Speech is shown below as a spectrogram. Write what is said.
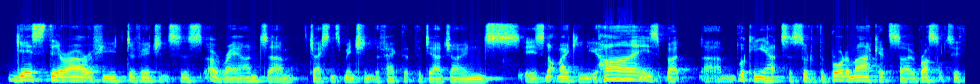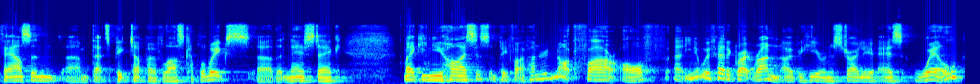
Yes, there are a few divergences around. Um, Jason's mentioned the fact that the Dow Jones is not making new highs, but um, looking out to sort of the broader market, so Russell 2000, um, that's picked up over the last couple of weeks. Uh, the Nasdaq making new highs, S&P 500 not far off. Uh, you know, we've had a great run over here in Australia as well.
